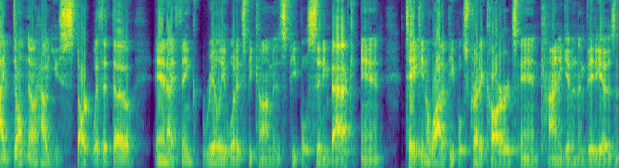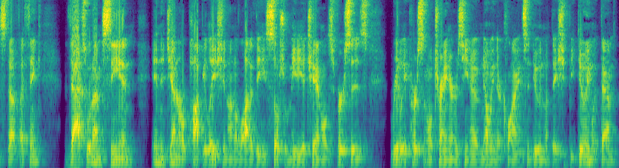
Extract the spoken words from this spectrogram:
I don't know how you start with it though. And I think really what it's become is people sitting back and taking a lot of people's credit cards and kind of giving them videos and stuff. I think that's what I'm seeing in the general population on a lot of these social media channels versus really personal trainers, you know, knowing their clients and doing what they should be doing with them.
